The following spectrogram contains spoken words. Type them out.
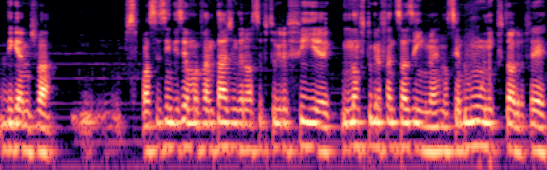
digamos vá se posso assim dizer, uma vantagem da nossa fotografia, não fotografando sozinho, não, é? não sendo um único fotógrafo, é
